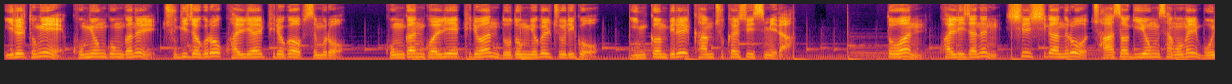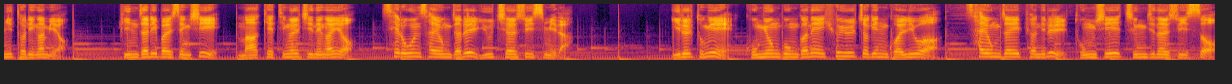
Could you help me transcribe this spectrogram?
이를 통해 공용 공간을 주기적으로 관리할 필요가 없으므로 공간 관리에 필요한 노동력을 줄이고 인건비를 감축할 수 있습니다. 또한 관리자는 실시간으로 좌석 이용 상황을 모니터링하며 빈자리 발생 시 마케팅을 진행하여 새로운 사용자를 유치할 수 있습니다. 이를 통해 공용 공간의 효율적인 관리와 사용자의 편의를 동시에 증진할 수 있어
